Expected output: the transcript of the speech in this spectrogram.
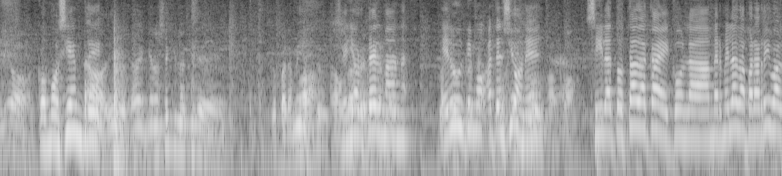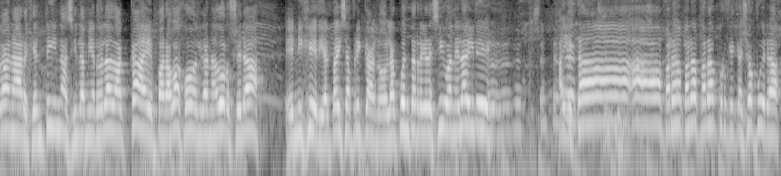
como siempre, No, digo, que no sé quién lo quiere. Yo para mí esto. señor Telman, el último, atención, ¿eh? Si la tostada cae con la mermelada para arriba, gana Argentina. Si la mermelada cae para abajo, el ganador será eh, Nigeria, el país africano. La cuenta regresiva en el aire. Ahí está. Ah, Pará, pará, pará, porque cayó afuera.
